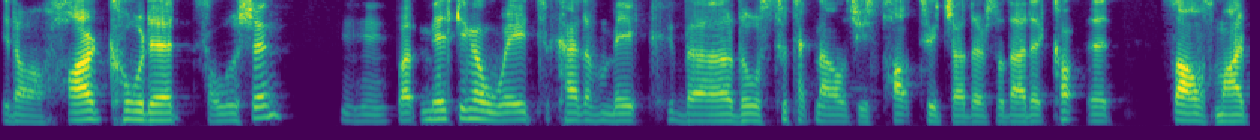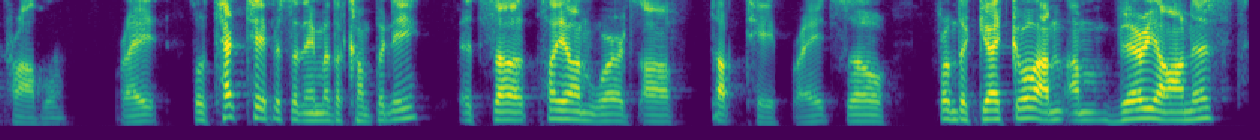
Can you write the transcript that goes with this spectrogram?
you know, hard-coded solution, mm-hmm. but making a way to kind of make the those two technologies talk to each other so that it it solves my problem, right? So Tech Tape is the name of the company. It's a play on words of duct tape, right? So from the get-go, I'm I'm very honest.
